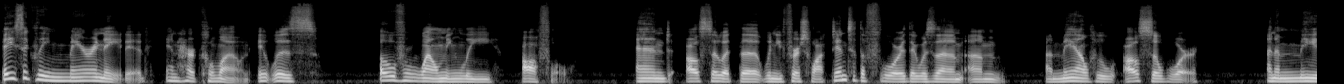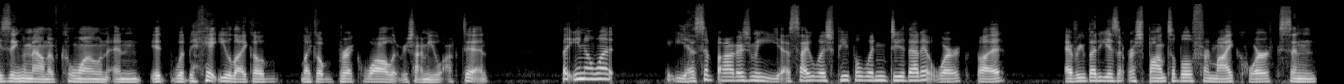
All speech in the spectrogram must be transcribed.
basically marinated in her cologne. It was overwhelmingly awful. And also at the when you first walked into the floor, there was a um, um, a male who also wore an amazing amount of cologne, and it would hit you like a like a brick wall every time you walked in. But you know what? Yes, it bothers me. Yes, I wish people wouldn't do that at work, but everybody isn't responsible for my quirks and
